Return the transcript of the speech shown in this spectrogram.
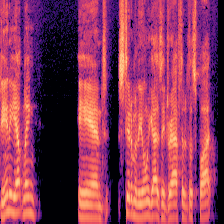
Danny Etling and Stidham are the only guys they drafted at the spot.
